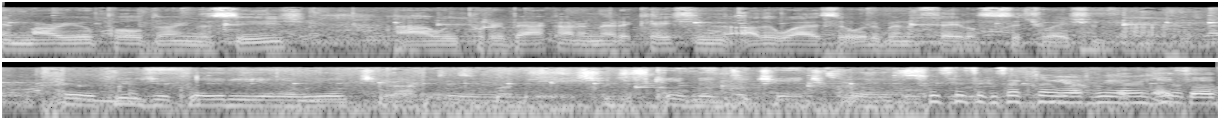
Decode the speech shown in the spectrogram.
in Mariupol during the siege. Uh, we put her back on her medication, otherwise it would have been a fatal situation for her. paraplegic lady in a wheelchair. She just came in to change clothes. This is exactly what we are here for.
